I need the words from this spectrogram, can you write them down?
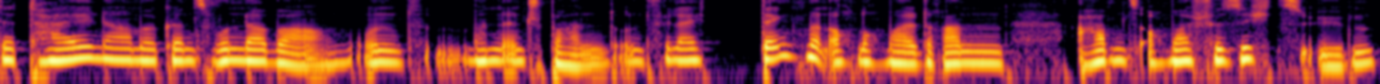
der Teilnahme ganz wunderbar und man entspannt und vielleicht denkt man auch noch mal dran, abends auch mal für sich zu üben,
